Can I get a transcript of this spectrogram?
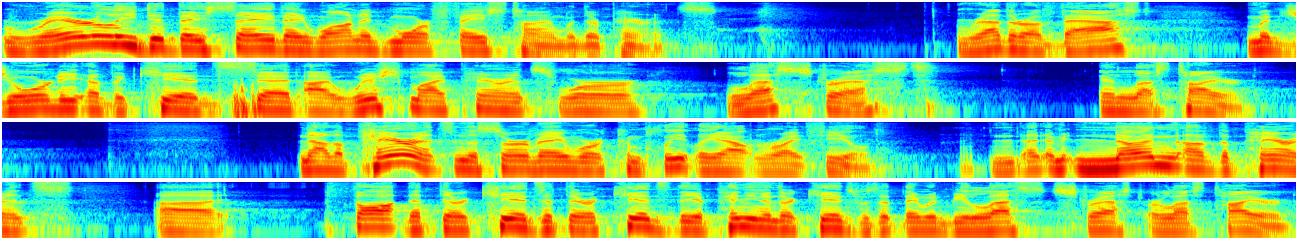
Rarely did they say they wanted more FaceTime with their parents. Rather, a vast majority of the kids said, I wish my parents were less stressed and less tired. Now, the parents in the survey were completely out in right field. I mean, none of the parents uh, thought that their kids, that their kids, the opinion of their kids was that they would be less stressed or less tired.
